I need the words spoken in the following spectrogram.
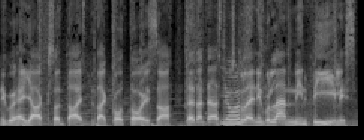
niin kuin yhden jakson tai sitten tai kotoisaa. Tai jotain tästä, Just. tulee niin kuin lämmin fiilis.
